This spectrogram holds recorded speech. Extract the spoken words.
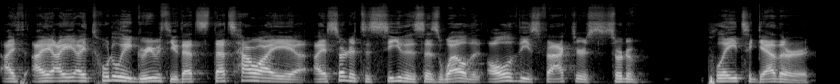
I, I I totally agree with you. That's that's how I I started to see this as well. That all of these factors sort of play together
